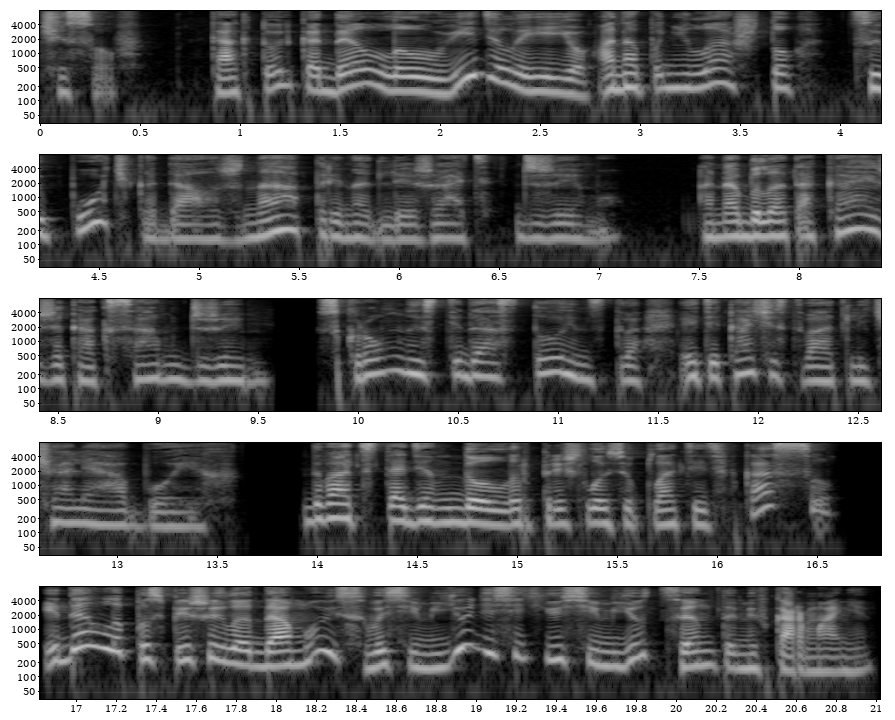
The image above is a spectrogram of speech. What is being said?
часов. Как только Делла увидела ее, она поняла, что цепочка должна принадлежать Джиму. Она была такая же, как сам Джим. Скромность и достоинство – эти качества отличали обоих. 21 доллар пришлось уплатить в кассу, и Делла поспешила домой с 87 центами в кармане.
